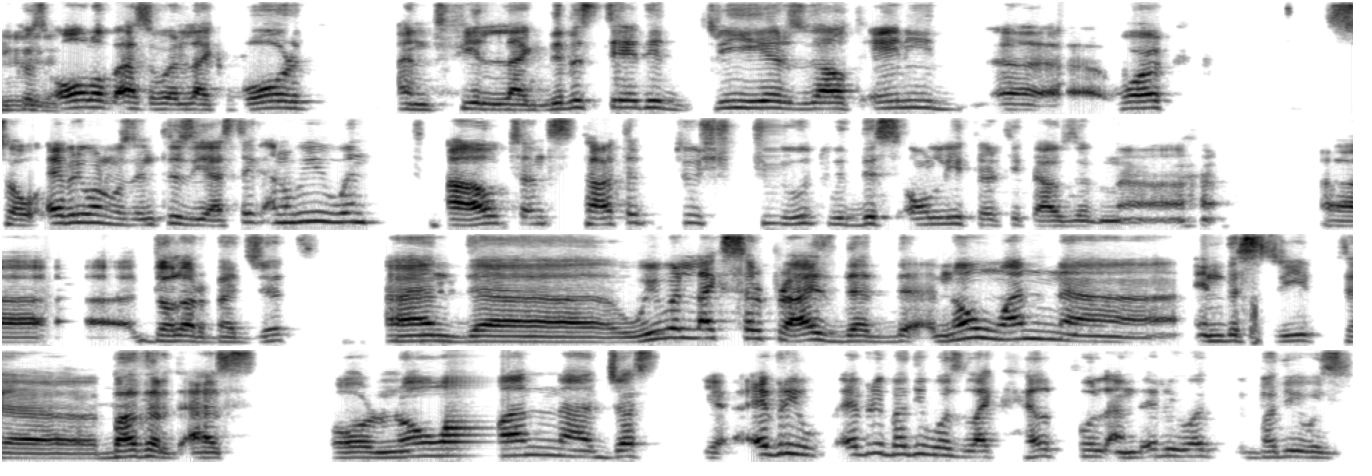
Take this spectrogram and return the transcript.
because Mm. all of us were like bored and feel like devastated three years without any uh, work so everyone was enthusiastic and we went out and started to shoot with this only 30000 uh, uh, dollar budget. And uh, we were like surprised that no one uh, in the street uh, bothered us or no one uh, just yeah every everybody was like helpful and everybody was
